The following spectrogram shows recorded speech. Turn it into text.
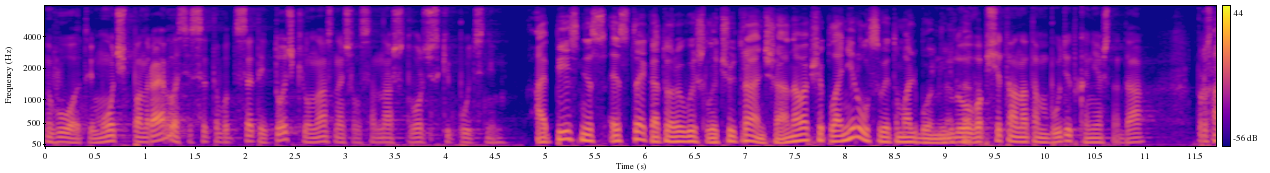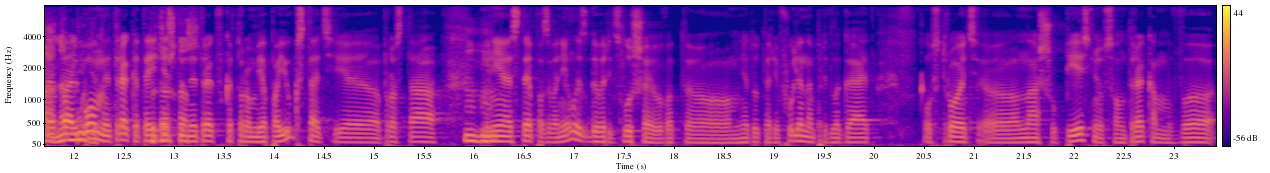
вот, ему очень понравилось, и с, это, вот, с этой точки у нас начался наш творческий путь с ним. А песня с СТ, которая вышла чуть раньше, она вообще планировалась в этом альбоме? Ну, вообще-то она там будет, конечно, да. Просто а, это альбомный будет. трек, это Потому единственный что... трек, в котором я пою, кстати. Просто угу. мне СТ позвонил и говорит, слушай, вот э, мне тут Арифулина предлагает устроить э, нашу песню саундтреком в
